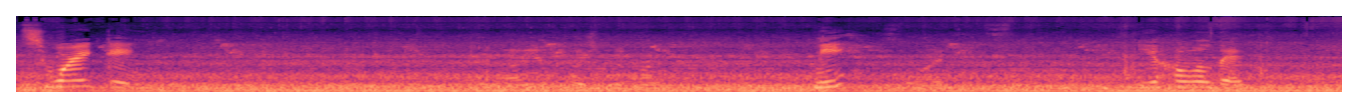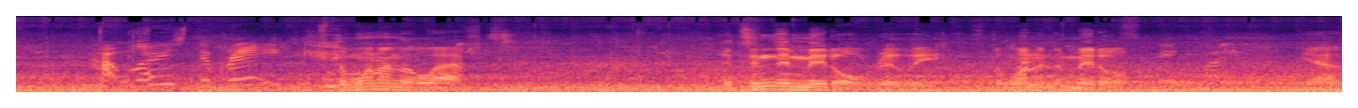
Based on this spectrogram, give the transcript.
It's working. Now you push the button. Me? Slide. You hold it. How, where is the brake? The one on the left. It's in the middle, really. The one in the middle. Big one? Yeah,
